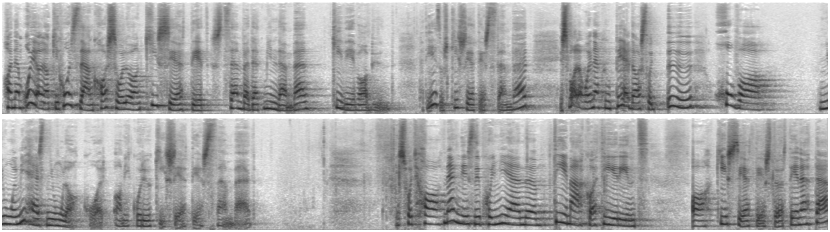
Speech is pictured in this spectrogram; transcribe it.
hanem olyan, aki hozzánk hasonlóan kísértét szenvedett mindenben, kivéve a bűnt. Tehát Jézus kísértést szenved, és valahol nekünk példa az, hogy ő hova nyúl, mihez nyúl akkor, amikor ő kísértést szenved. És hogyha megnézzük, hogy milyen témákat érint a kísértés története,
